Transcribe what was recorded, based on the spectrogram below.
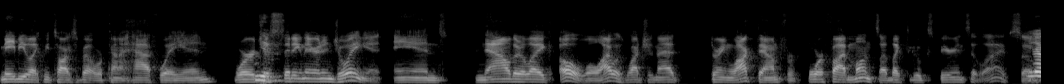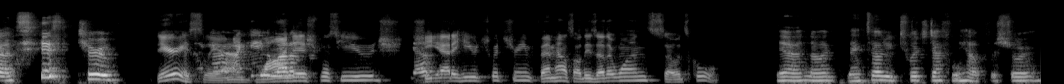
maybe like we talked about were kind of halfway in were just Yeah. sitting there and enjoying it and now they're like oh well i was watching that during lockdown for four or five months i'd like to go experience it live so Yeah, it's true. Seriously, Yeah, I mean, lot of- BLOND:ISH was huge. Yep. She had a huge Twitch stream. Femme House, all these other ones. So it's cool. Yeah, no, I, I tell you, Twitch definitely helped for sure.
